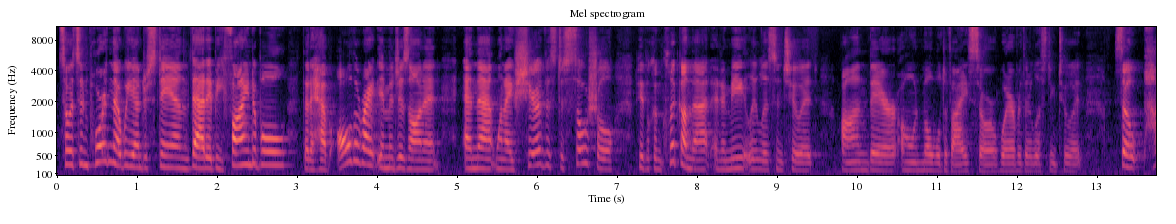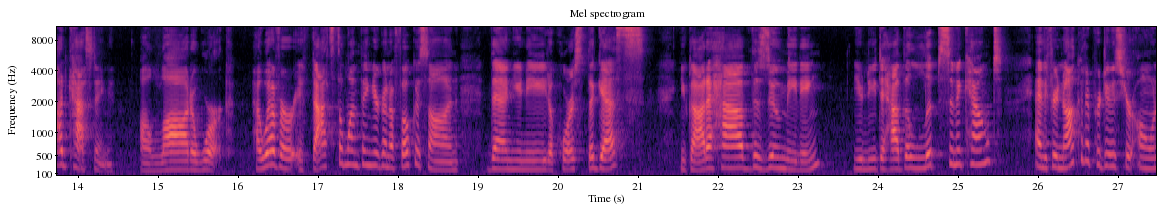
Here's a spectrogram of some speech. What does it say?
So it's important that we understand that it be findable, that I have all the right images on it, and that when I share this to social, people can click on that and immediately listen to it on their own mobile device or wherever they're listening to it. So podcasting, a lot of work. However, if that's the one thing you're gonna focus on, then you need, of course, the guests, you got to have the Zoom meeting. You need to have the Libsyn account. And if you're not going to produce your own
